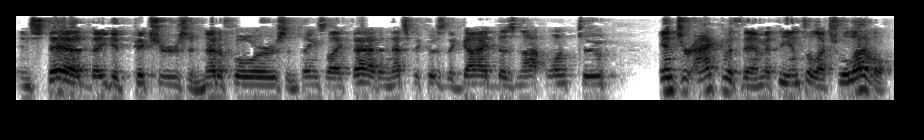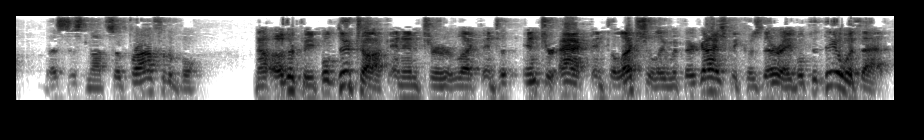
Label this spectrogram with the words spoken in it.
instead, they get pictures and metaphors and things like that. And that's because the guide does not want to interact with them at the intellectual level. That's just not so profitable. Now, other people do talk and intellect, inter, interact intellectually with their guides because they're able to deal with that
